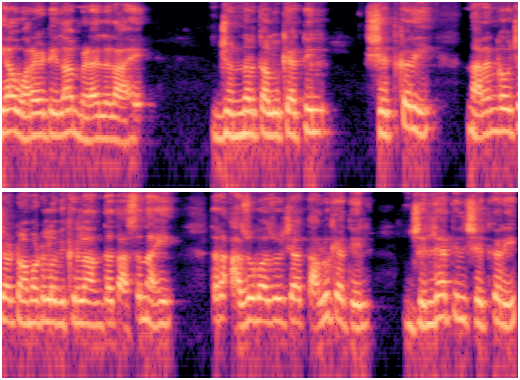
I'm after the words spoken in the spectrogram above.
या व्हरायटीला मिळालेला आहे. जुन्नर तालुक्यातील शेतकरी नारायणगावच्या टोमॅटोला विक्रीला आणतात असं नाही तर आजूबाजूच्या तालुक्यातील जिल्ह्यातील शेतकरी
